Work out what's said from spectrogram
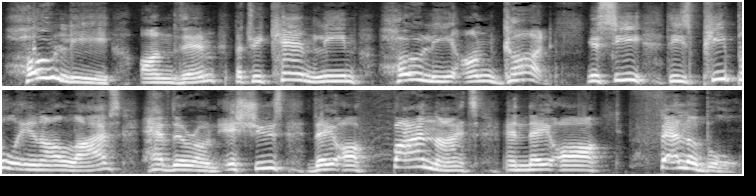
wholly on them, but we can lean wholly on God. You see, these people in our lives have their own issues. They are finite and they are fallible.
